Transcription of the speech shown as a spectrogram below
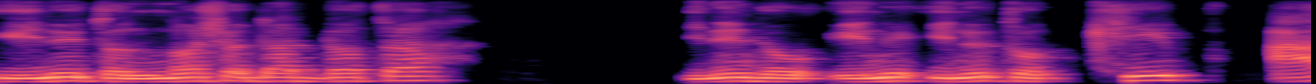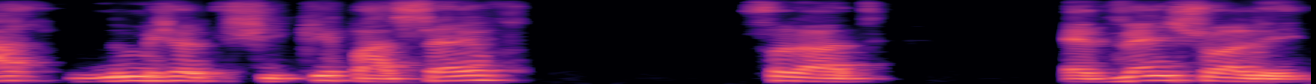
You need to nurture that daughter. You need to, you need, you need to keep her, make sure she keep herself so that eventually,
